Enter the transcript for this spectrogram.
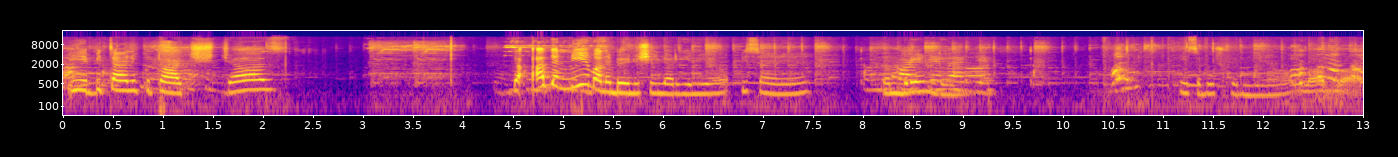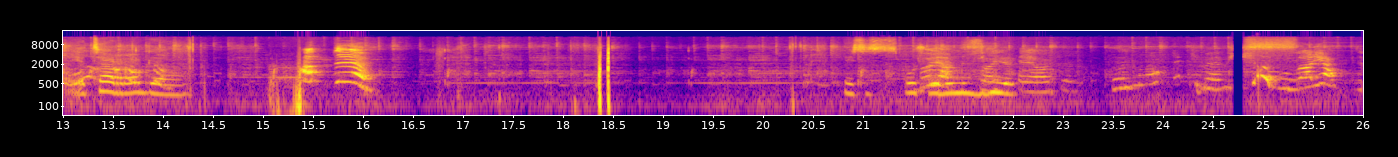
Tamam. İyi bir tane kutu açacağız. Ya aga niye bana böyle şeyler geliyor? Bir saniye. Ben buraya mı geldim? Neyse boş verin ya. Allah Allah. Yeter aga. Attım. Neyse siz boş verin üzgünüm. Ben ne yaptım ki ben? Bir şey yok, bunlar yaptı.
